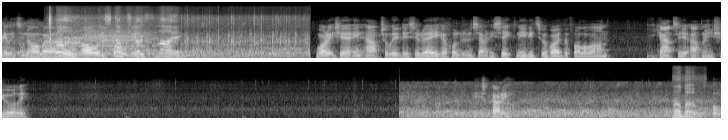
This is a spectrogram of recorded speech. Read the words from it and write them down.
Bailey to. Ball. Oh, he's stumps go flying. Warwickshire in absolute disarray. 176 needed to avoid the follow on. You can't see it happening, surely. It's Parry. Well bowled. Oh.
